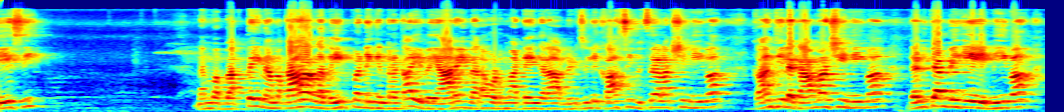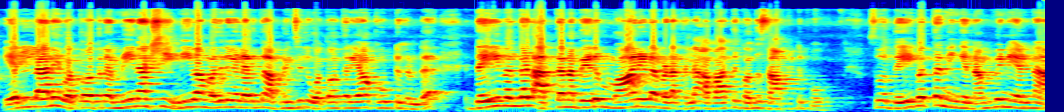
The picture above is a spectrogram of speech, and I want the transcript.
பேசி நம்ம பக்தை நமக்காக அங்கே வெயிட் பண்ணிக்கின்றக்கா இவ யாரையும் வர விட மாட்டேங்கிறா அப்படின்னு சொல்லி காசி விசாலாட்சி நீவா காஞ்சியில காமாட்சி நீவா தலிதாம்பிகையை நீவா எல்லாரையும் ஒத்த ஒத்தர மீனாட்சி நீவா மதுரையில இருந்து அப்படின்னு சொல்லி ஒத்த ஒருத்தரையா கூப்பிட்டுக்கிண்டு தெய்வங்கள் அத்தனை பேரும் மானிட விடத்துல அவாத்துக்கு வந்து சாப்பிட்டுட்டு போகும். ஸோ தெய்வத்தை நீங்க நம்பினீங்கன்னா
